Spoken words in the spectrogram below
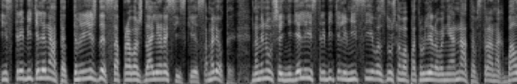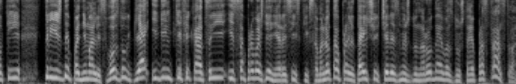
Истребители НАТО трижды сопровождали российские самолеты. На минувшей неделе истребители миссии воздушного патрулирования НАТО в странах Балтии трижды поднимались в воздух для идентификации и сопровождения российских самолетов, пролетающих через международное воздушное пространство,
